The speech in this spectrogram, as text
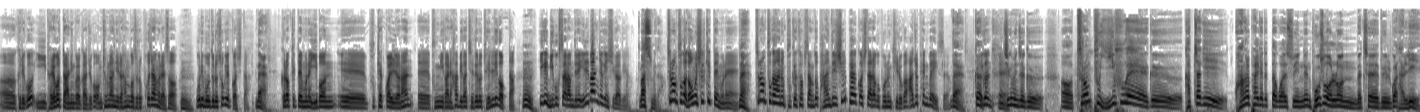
어 그리고 이 별것도 아닌 걸 가지고 엄청난 일을 한 것으로 포장을 해서 음. 우리 모두를 속일 것이다. 네. 그렇기 때문에 이번 에, 북핵 관련한 에, 북미 간의 합의가 제대로 될 리가 없다. 음. 이게 미국 사람들의 일반적인 시각이에요. 맞습니다. 트럼프가 너무 싫기 때문에 네. 트럼프가 하는 북핵 협상도 반드시 실패할 것이다라고 보는 기류가 아주 팽배해 있어요. 네. 그러니까 이건 예. 지금 이제 그, 어, 트럼프 이후에 그, 갑자기 광을 팔게 됐다고 할 수 있는 보수 언론 매체들과 달리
